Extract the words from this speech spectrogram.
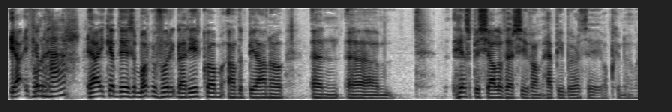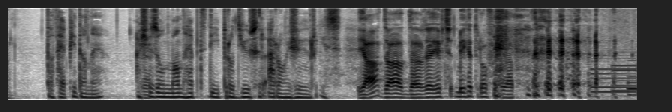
Ja, ik voor heb, haar? Ja, ik heb deze morgen, voor ik naar hier kwam, aan de piano een ehm, heel speciale versie van Happy Birthday opgenomen. Dat heb je dan, hè? Als je zo'n man hebt die producer-arrangeur is. Ja, daar, daar heeft ze het mee getroffen. Ja.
